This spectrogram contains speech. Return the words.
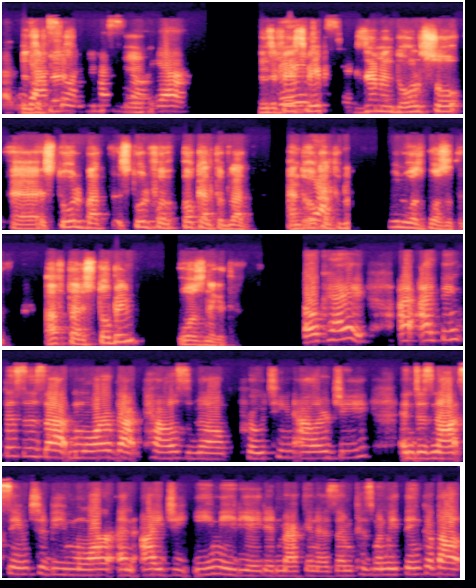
uh, gastrointestinal. Yeah. In the first baby, examined also uh, stool, but stool for occult blood, and occult yeah. blood stool was positive. After stopping, was negative. Okay, I, I think this is that more of that cow's milk protein allergy and does not seem to be more an IgE mediated mechanism because when we think about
